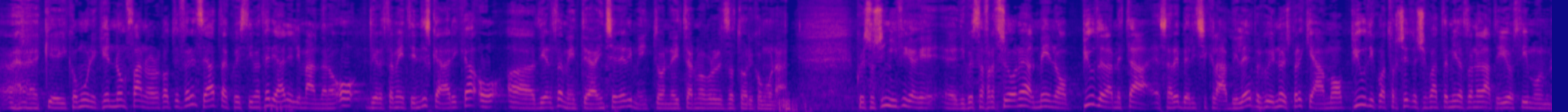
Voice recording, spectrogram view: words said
Eh, che i comuni che non fanno la raccolta differenziata questi materiali li mandano o direttamente in discarica o uh, direttamente a incenerimento nei termovalorizzatori comunali. Questo significa che eh, di questa frazione almeno più della metà eh, sarebbe riciclabile, per cui noi sprechiamo più di 450.000 tonnellate, io stimo un,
